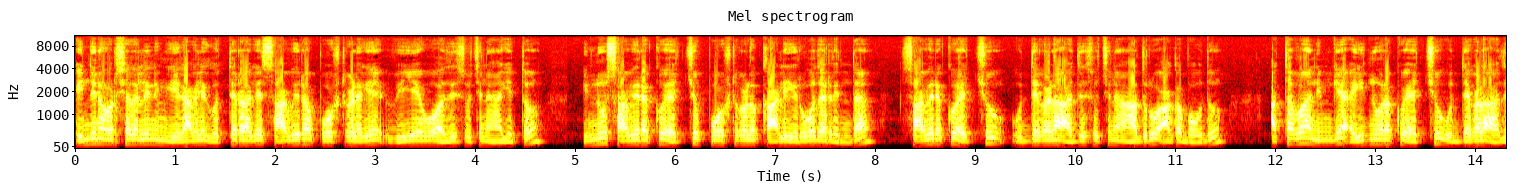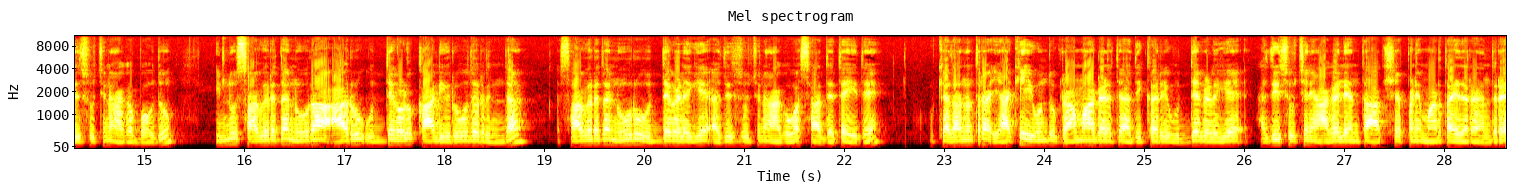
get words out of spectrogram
ಇಂದಿನ ವರ್ಷದಲ್ಲಿ ನಿಮ್ಗೆ ಈಗಾಗಲೇ ಗೊತ್ತಿರೋ ಹಾಗೆ ಸಾವಿರ ಪೋಸ್ಟ್ಗಳಿಗೆ ವಿ ಎ ಒ ಅಧಿಸೂಚನೆ ಆಗಿತ್ತು. ಇನ್ನೂ ಸಾವಿರಕ್ಕೂ ಹೆಚ್ಚು ಪೋಸ್ಟ್ಗಳು ಖಾಲಿ ಇರುವುದರಿಂದ ಸಾವಿರಕ್ಕೂ ಹೆಚ್ಚು ಹುದ್ದೆಗಳ ಅಧಿಸೂಚನೆ ಆದರೂ ಆಗಬಹುದು. ಅಥವಾ ನಿಮಗೆ ಐದುನೂರಕ್ಕೂ ಹೆಚ್ಚು ಹುದ್ದೆಗಳ ಅಧಿಸೂಚನೆ ಆಗಬಹುದು. ಇನ್ನು ಸಾವಿರದ ನೂರ ಆರು ಹುದ್ದೆಗಳು ಖಾಲಿ ಇರುವುದರಿಂದ ಸಾವಿರದ ನೂರು ಹುದ್ದೆಗಳಿಗೆ ಅಧಿಸೂಚನೆ ಆಗುವ ಸಾಧ್ಯತೆ ಇದೆ. ಅದಾದ ನಂತರ ಯಾಕೆ ಈ ಒಂದು ಗ್ರಾಮ ಆಡಳಿತ ಅಧಿಕಾರಿ ಹುದ್ದೆಗಳಿಗೆ ಅಧಿಸೂಚನೆ ಆಗಲಿ ಅಂತ ಆಕ್ಷೇಪಣೆ ಮಾಡ್ತಾ ಇದ್ದಾರೆ ಅಂದ್ರೆ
